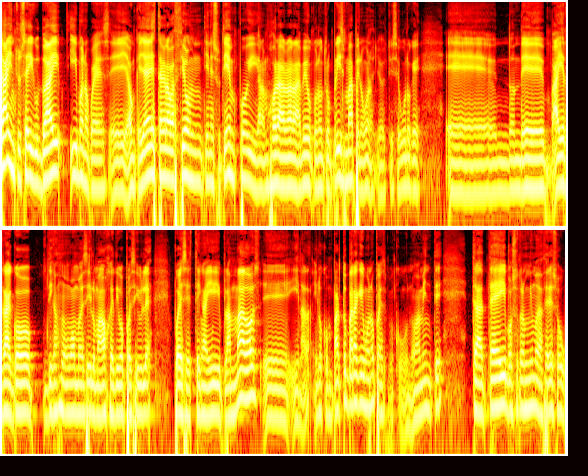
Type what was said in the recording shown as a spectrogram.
Time to Say Goodbye. Y bueno, pues eh, aunque ya esta grabación tiene su tiempo y a lo mejor ahora la veo con otro prisma, pero bueno, yo estoy seguro que eh, donde hay rasgos, digamos, vamos a decir, lo más objetivos posibles, pues estén ahí plasmados eh, y nada, y los comparto para que, bueno, pues nuevamente tratéis vosotros mismos de hacer eso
